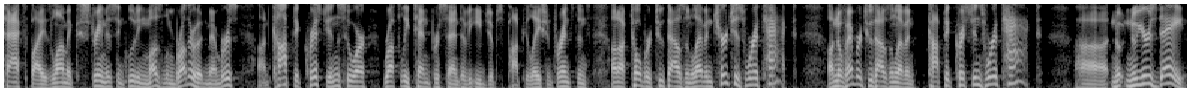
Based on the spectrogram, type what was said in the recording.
attacks by Islamic extremists, including Muslim Brotherhood members, on Coptic Christians, who are roughly 10% of Egypt's population. For instance, on October 2011, churches were attacked. On November 2011, Coptic Christians were attacked. Uh, New Year's Day,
